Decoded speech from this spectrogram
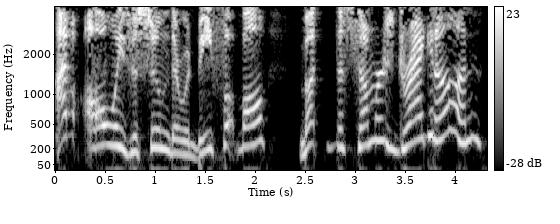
I've always assumed there would be football, but the summer's dragging on,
